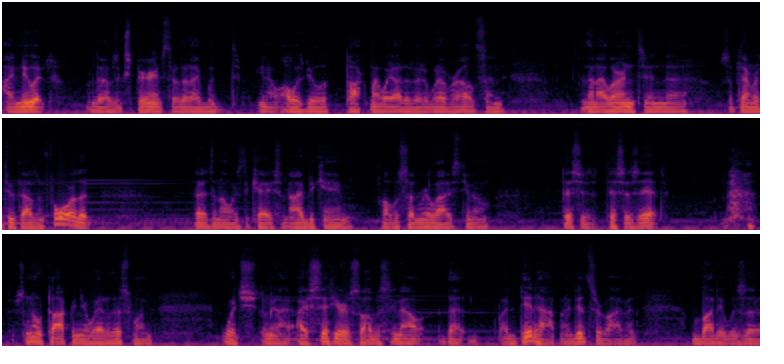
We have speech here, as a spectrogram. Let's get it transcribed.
I knew it, that I was experienced there, that I would you know always be able to talk my way out of it or whatever else. And, and then I learned in uh, September 2004 that that isn't always the case, and I became all of a sudden realized you know this is this is it. There's no talking your way out of this one which, I mean, I, I, sit here, so obviously now that it did happen, I did survive it, but it was a,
